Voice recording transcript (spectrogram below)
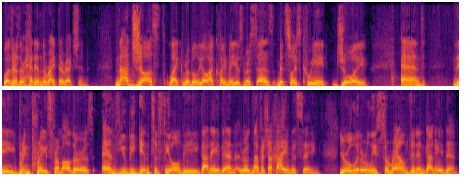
whether they're headed in the right direction. Not just like Rabbi Yoah Yizmer says, mitzvahs create joy and they bring praise from others, and you begin to feel the Gan Eden, Nefesh HaChaim is saying, you're literally surrounded in Gan Eden.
